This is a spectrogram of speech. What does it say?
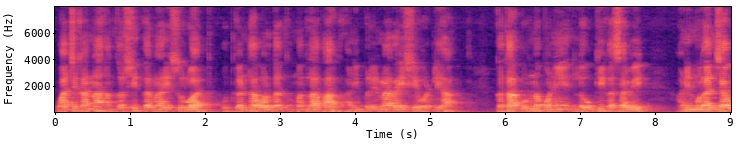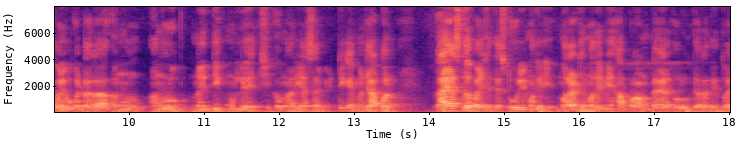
वाचकांना आकर्षित करणारी सुरुवात उत्कंठावर्धक मधला भाग आणि प्रेरणादायी शेवट लिहा कथा पूर्णपणे लौकिक असावी आणि मुलांच्या वयोगटाला अनु अनुरूप नैतिक मूल्ये शिकवणारी असावी. ठीक आहे? म्हणजे आपण काय असलं पाहिजे त्या स्टोरीमध्ये मराठीमध्ये मी हा प्रॉम तयार करून त्याला देतोय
